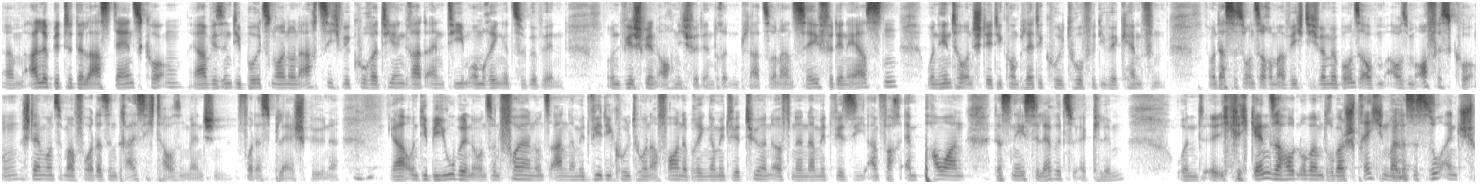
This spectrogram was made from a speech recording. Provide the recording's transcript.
ähm, alle bitte The Last Dance gucken. Ja, wir sind die Bulls 89. Wir kuratieren gerade ein Team, um Ringe zu gewinnen. Und wir spielen auch nicht für den dritten Platz, sondern safe für den ersten. Und hinter uns steht die komplette Kultur, für die wir kämpfen. Und das ist uns auch immer wichtig. Wenn wir bei uns auf, aus dem Office gucken, stellen wir uns immer vor, da sind 30.000 Menschen vor der Splash-Bühne. Mhm. Ja, und die bejubeln uns und feuern uns an, damit wir die Kultur nach vorne bringen, damit wir Türen öffnen, damit wir sie einfach empowern, das nächste Level zu erklimmen. Und äh, ich kriege Gänsehaut nur beim drüber sprechen, weil das ist so ein schönes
